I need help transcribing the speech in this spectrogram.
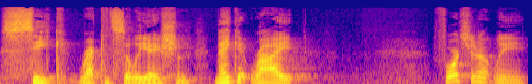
seek reconciliation, make it right. Fortunately,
